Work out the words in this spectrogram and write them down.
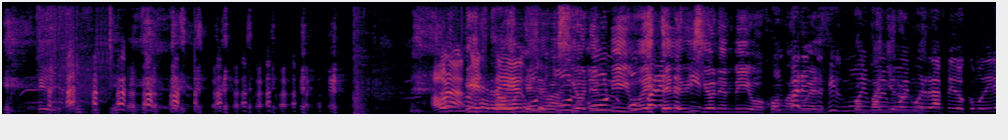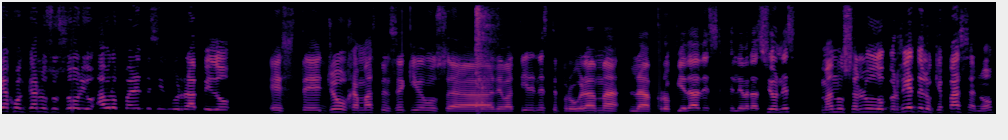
Ahora, este, televisión en vivo, es televisión en vivo, Juan un paréntesis muy, muy, muy, muy rápido, como diría Juan Carlos Osorio, abro paréntesis muy rápido. Este, yo jamás pensé que íbamos a debatir en este programa la propiedad de celebraciones. Mando un saludo, pero fíjate lo que pasa, ¿no?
